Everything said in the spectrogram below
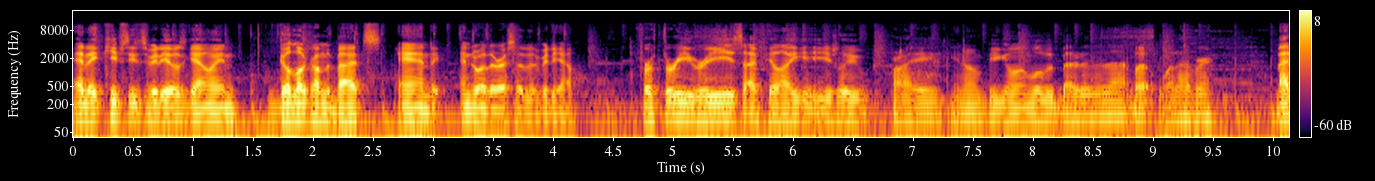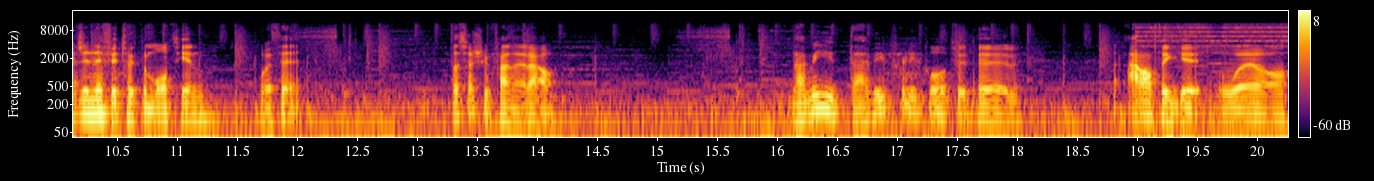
and it keeps these videos going. Good luck on the bets and enjoy the rest of the video. For three rees, I feel like it usually probably, you know, be going a little bit better than that, but whatever. Imagine if it took the multi in with it. Let's actually find that out. That'd be that'd be pretty cool if it did. I don't think it will.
